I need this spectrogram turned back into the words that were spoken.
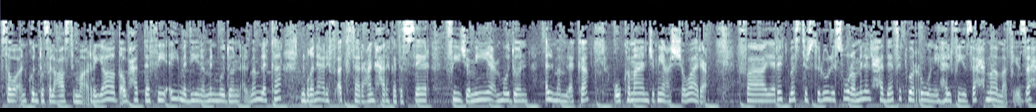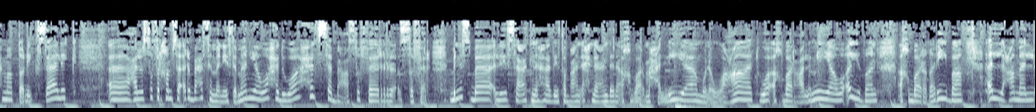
سواء كنتوا في العاصمة الرياض أو حتى في أي مدينة من مدن المملكة. نبغى نعرف أكثر عن حركة السير في جميع مدن المملكة وكمان جميع الشوارع. فيا ريت بس ترسلوا لي صورة من الحدث توروني. هل في زحمة؟ ما في زحمة. طريق سالك. آه على صفر خمسة أربعة ثمانية, ثمانية واحد, واحد سبعة صفر صفر. بالنسبة لساعتنا هذه طبعا إحنا عندنا أخبار منوعات وأخبار عالمية وأيضا أخبار غريبة. العمل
